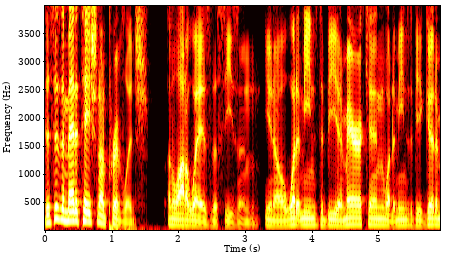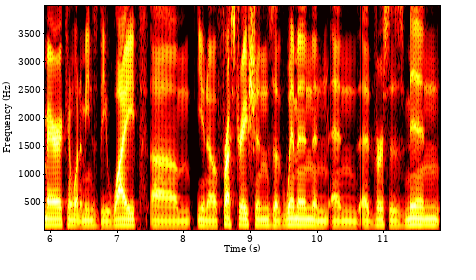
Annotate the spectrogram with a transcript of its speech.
this is a meditation on privilege in a lot of ways this season. You know, what it means to be an American, what it means to be a good American, what it means to be white, um, you know, frustrations of women and and uh, versus men.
